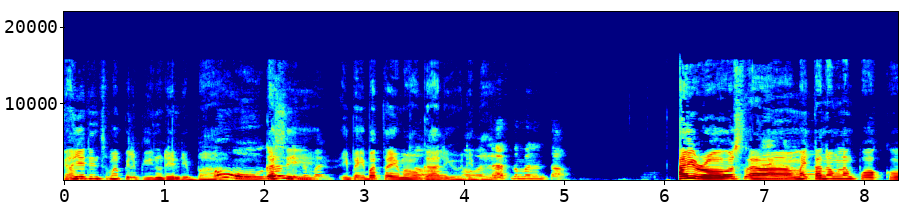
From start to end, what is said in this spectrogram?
Gaya din sa mga Pilipino din, di ba? Oo, Kasi din naman. iba-iba tayo mga ugali, oo, di ba? lahat naman ng tao. Hi Rose, Hello. may tanong lang po ako.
